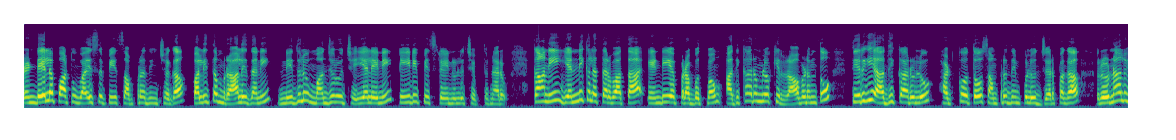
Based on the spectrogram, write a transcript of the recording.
రెండేళ్ళ పాటు వైసీపీ సంప్రదించగా ఫలితం రాలేదని నిధులు మంజూరు చేయలేని టీడీపీ శ్రేణులు చెప్తున్నారు. కానీ ఎన్నికల తర్వాత ఎన్డీఏ ప్రభుత్వం అధికారంలోకి రావడంతో తిరిగి అధికారులు హడ్కోతో సంప్రదింపులు జరపగా రుణాలు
